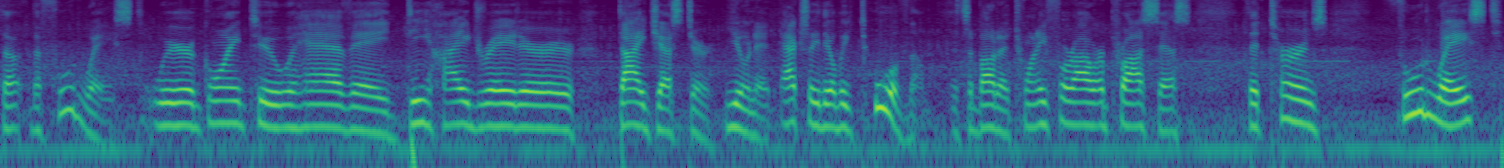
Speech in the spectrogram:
the, the food waste. We're going to have a dehydrator digester unit. Actually, there'll be two of them. It's about a 24-hour process that turns food waste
